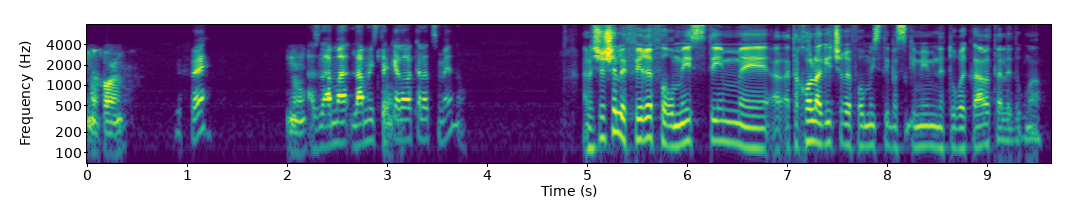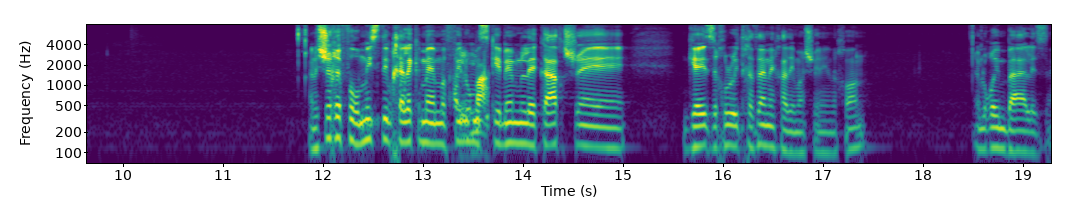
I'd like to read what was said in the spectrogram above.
נכון. יפה. נו. אז למה, למה נסתכל כן. רק על עצמנו? אני חושב שלפי רפורמיסטים, אה, אתה יכול להגיד שרפורמיסטים מסכימים עם נטורי קרתא לדוגמה? אני חושב שרפורמיסטים, חלק מהם אפילו? מסכימים לכך שגייז יוכלו להתחתן אחד עם השני, נכון? הם לא רואים בעיה לזה.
